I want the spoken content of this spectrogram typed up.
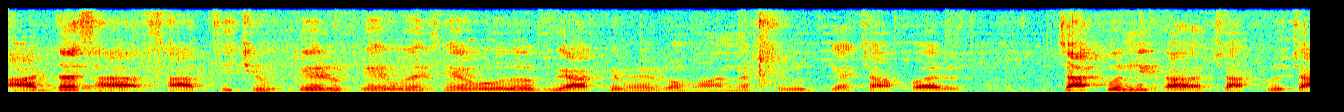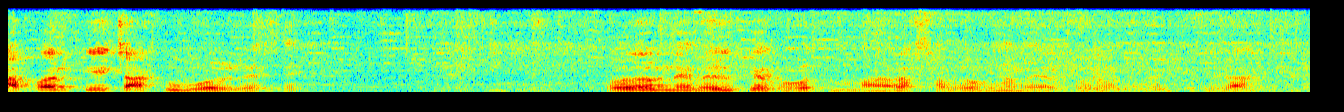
आठ दस सा- साथी छुपके रुके हुए थे वो लोग भी आके मेरे को मारना शुरू किया। चापर चाकू निकाला चाकू चापर के चाकू बोल रहे थे। वो लोग ने मिल के बहुत मारा सब लोग ने मेरे को रोक गिरा के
